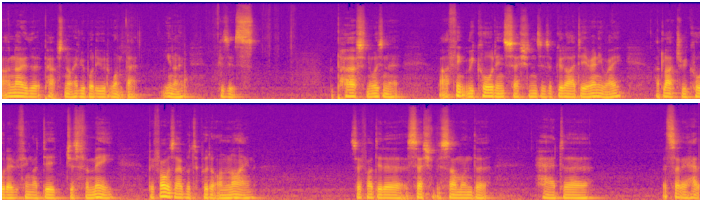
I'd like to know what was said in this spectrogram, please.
I know that perhaps not everybody would want that, you know, because it's personal, isn't it? But I think recording sessions is a good idea anyway. I'd like to record everything I did just for me. But if I was able to put it online, so if I did a, session with someone that had, uh, let's say they had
